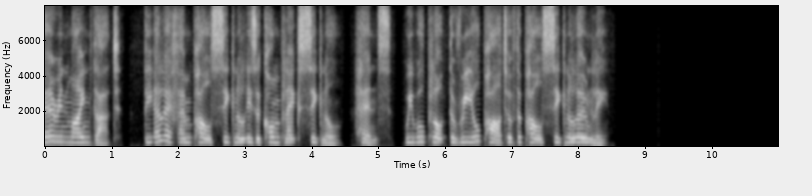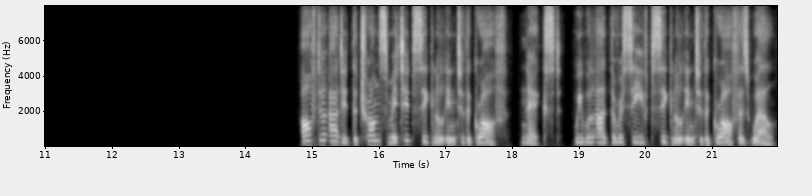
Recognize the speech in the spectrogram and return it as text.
Bear in mind that, the LFM pulse signal is a complex signal, hence, we will plot the real part of the pulse signal only. After added the transmitted signal into the graph, next, we will add the received signal into the graph as well.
